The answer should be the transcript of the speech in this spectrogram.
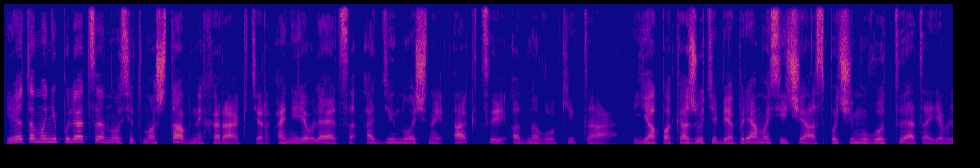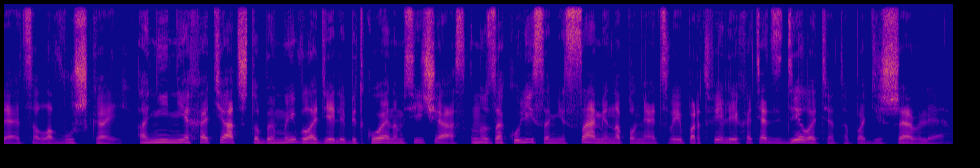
И эта манипуляция носит масштабный характер, а не является одиночной акцией одного кита. Я покажу тебе прямо сейчас, почему вот это является ловушкой. Они не хотят, чтобы мы владели биткоином сейчас, но за кулисами сами наполняют свои портфели и хотят сделать это подешевле.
